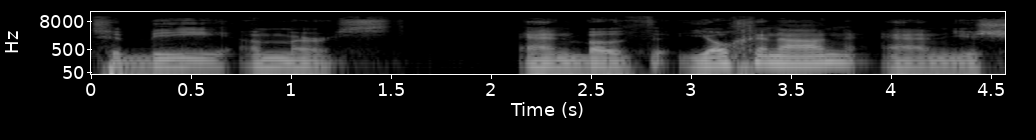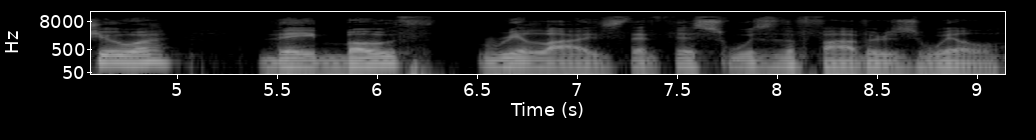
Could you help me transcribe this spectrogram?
to be immersed. And both Yochanan and Yeshua, they both realized that this was the Father's will.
